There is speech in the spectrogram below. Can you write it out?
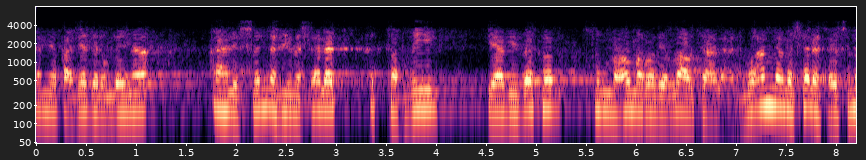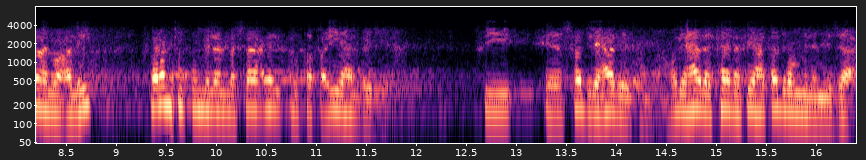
لم يقع جدل بين أهل السنة في مسألة التفضيل لأبي بكر ثم عمر رضي الله تعالى عنه. وأما مسألة عثمان وعلي فلم تكن من المسائل القطعية البينة في صدر هذه الأمة. ولهذا كان فيها قدر من النزاع.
